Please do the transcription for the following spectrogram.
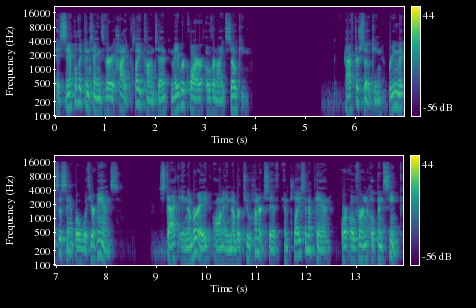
A sample that contains very high clay content may require overnight soaking. After soaking, remix the sample with your hands. Stack a number 8 on a number 200 sieve and place in a pan or over an open sink.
